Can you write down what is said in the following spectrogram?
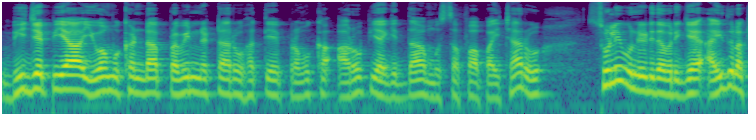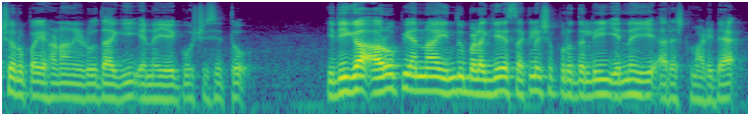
ಬಿಜೆಪಿಯ ಯುವ ಮುಖಂಡ ಪ್ರವೀಣ್ ನೆಟ್ಟಾರು ಹತ್ಯೆ ಪ್ರಮುಖ ಆರೋಪಿಯಾಗಿದ್ದ ಮುಸ್ತಫಾ ಪೈಚಾರು ಸುಳಿವು ನೀಡಿದವರಿಗೆ ಐದು ಲಕ್ಷ ರೂಪಾಯಿ ಹಣ ನೀಡುವುದಾಗಿ ಎನ್ಐಎ ಘೋಷಿಸಿತ್ತು. ಇದೀಗ ಆರೋಪಿಯನ್ನ ಇಂದು ಬೆಳಗ್ಗೆ ಸಕಲೇಶಪುರದಲ್ಲಿ ಎನ್ಐಎ ಅರೆಸ್ಟ್ ಮಾಡಿದೆ.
